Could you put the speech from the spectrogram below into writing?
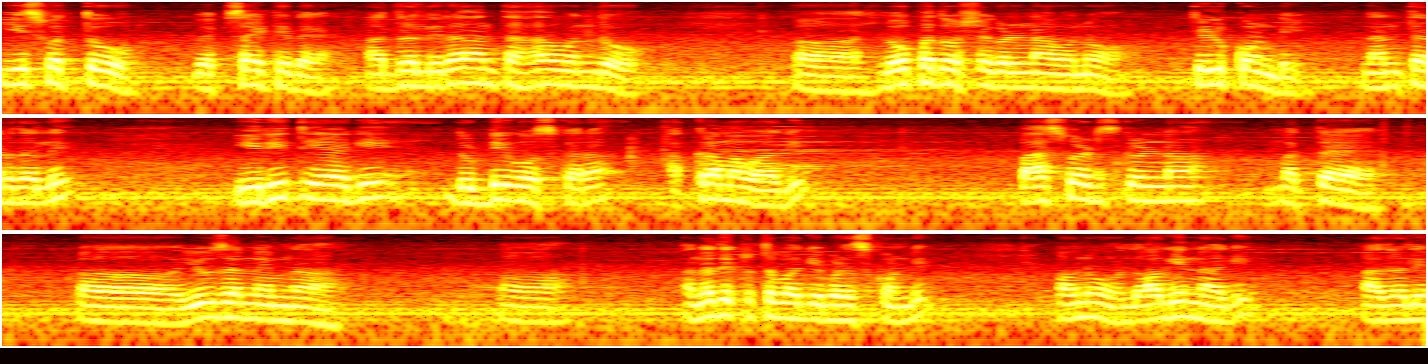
ಈ ಸ್ವತ್ತು ವೆಬ್ಸೈಟ್ ಇದೆ ಅದರಲ್ಲಿರೋ ಅಂತಹ ಒಂದು ಲೋಪದೋಷಗಳನ್ನ ಅವನು ತಿಳ್ಕೊಂಡು ನಂತರದಲ್ಲಿ ಈ ರೀತಿಯಾಗಿ ದುಡ್ಡಿಗೋಸ್ಕರ ಅಕ್ರಮವಾಗಿ ಪಾಸ್ವರ್ಡ್ಸ್ಗಳನ್ನ ಮತ್ತು ಯೂಸರ್ ನೇಮ್ನ ಅನಧಿಕೃತವಾಗಿ ಬಳಸ್ಕೊಂಡು ಅವನು ಲಾಗಿನ್ ಆಗಿ ಅದರಲ್ಲಿ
